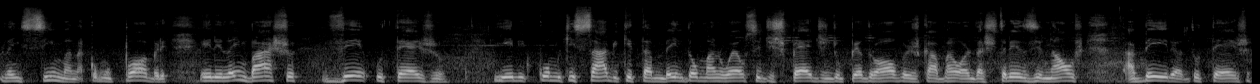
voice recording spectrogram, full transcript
lá em cima, como pobre, ele lá embaixo vê o Tejo e ele como que sabe que também Dom Manuel se despede do Pedro Álvares de Cabral das 13 naus à beira do Tejo.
